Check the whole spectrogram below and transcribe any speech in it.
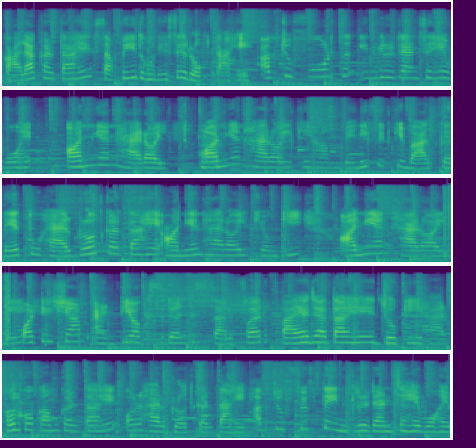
काला करता है, सफ़ेद होने से रोकता है। अब जो फोर्थ इंग्रेडिएंट है, वो है onion hair oil onion hair oil की हम बेनिफिट की बात करें तो हेयर ग्रोथ करता है ऑनियन हेयर ऑयल क्योंकि ऑनियन हेयर ऑयल में पोटेशियम एंटीऑक्सीडेंट सल्फ़र पाया जाता है जो कि हेयर फॉल को कम करता है और हेयर ग्रोथ करता है। अब जो फिफ्थ इंग्रेडिएंट्स है वो है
